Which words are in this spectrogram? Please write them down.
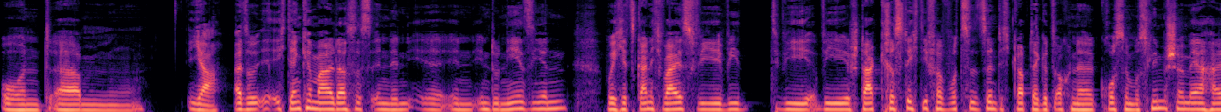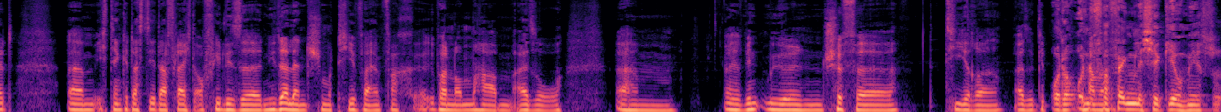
Und ähm, ja, also ich denke mal, dass es in den äh, in Indonesien, wo ich jetzt gar nicht weiß, wie wie wie wie stark christlich die verwurzelt sind. Ich glaube, da gibt es auch eine große muslimische Mehrheit. Ähm, ich denke, dass die da vielleicht auch viel diese niederländischen Motive einfach äh, übernommen haben. Also ähm, äh, Windmühlen, Schiffe, Tiere, also gibt Oder unverfängliche geometri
